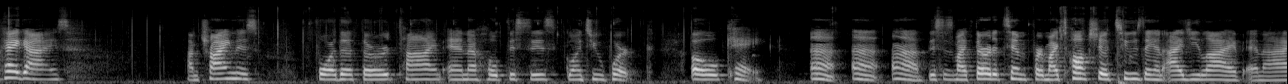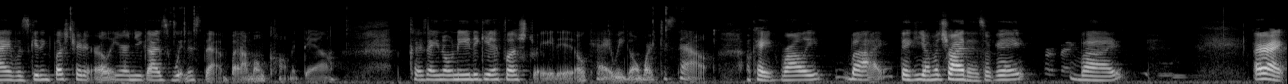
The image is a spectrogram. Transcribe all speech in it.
Okay, guys, I'm trying this for the third time and I hope this is going to work. Okay. Uh, uh, uh. This is my third attempt for my talk show Tuesday on IG Live, and I was getting frustrated earlier, and you guys witnessed that, but I'm gonna calm it down because ain't no need to get frustrated. Okay, we gonna work this out. Okay, Raleigh, bye. Thank you. I'm gonna try this. Okay, Perfect. bye. All right,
